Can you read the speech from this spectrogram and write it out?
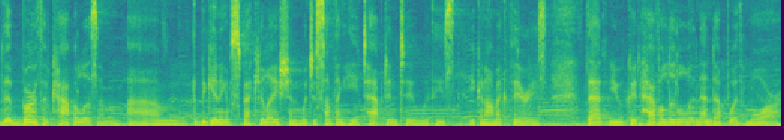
The birth of capitalism, um, the beginning of speculation, which is something he tapped into with his economic theories, that you could have a little and end up with more.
